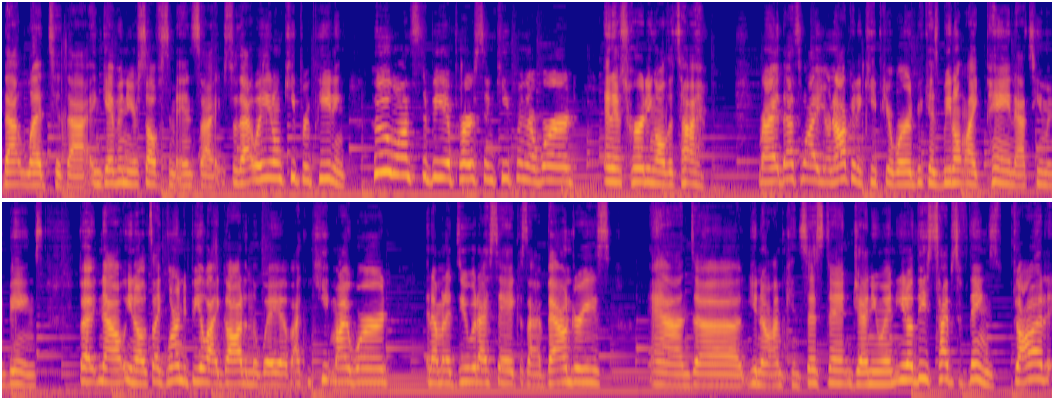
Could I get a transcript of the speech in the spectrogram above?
that led to that? And giving yourself some insight. So that way you don't keep repeating. Who wants to be a person keeping their word and it's hurting all the time? Right? That's why you're not going to keep your word because we don't like pain as human beings. But now, you know, it's like learn to be like God in the way of I can keep my word and I'm going to do what I say because I have boundaries and uh, you know i'm consistent genuine you know these types of things. God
